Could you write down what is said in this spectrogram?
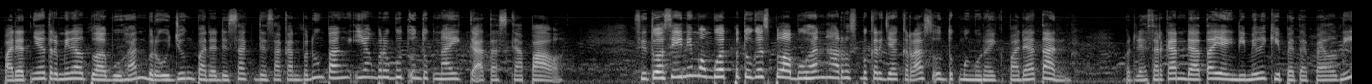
Padatnya terminal pelabuhan berujung pada desak-desakan penumpang yang berebut untuk naik ke atas kapal. Situasi ini membuat petugas pelabuhan harus bekerja keras untuk mengurai kepadatan. Berdasarkan data yang dimiliki PT Pelni,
